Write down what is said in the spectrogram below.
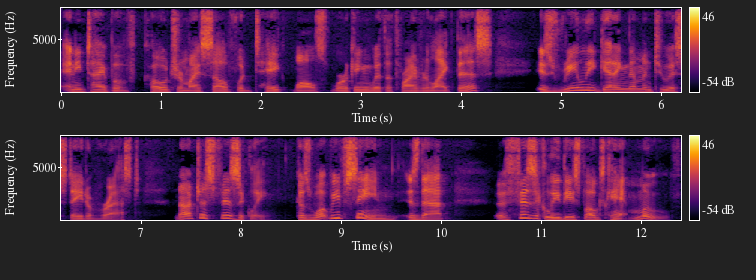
any type of coach or myself would take whilst working with a thriver like this is really getting them into a state of rest, not just physically. Because what we've seen is that physically, these folks can't move,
